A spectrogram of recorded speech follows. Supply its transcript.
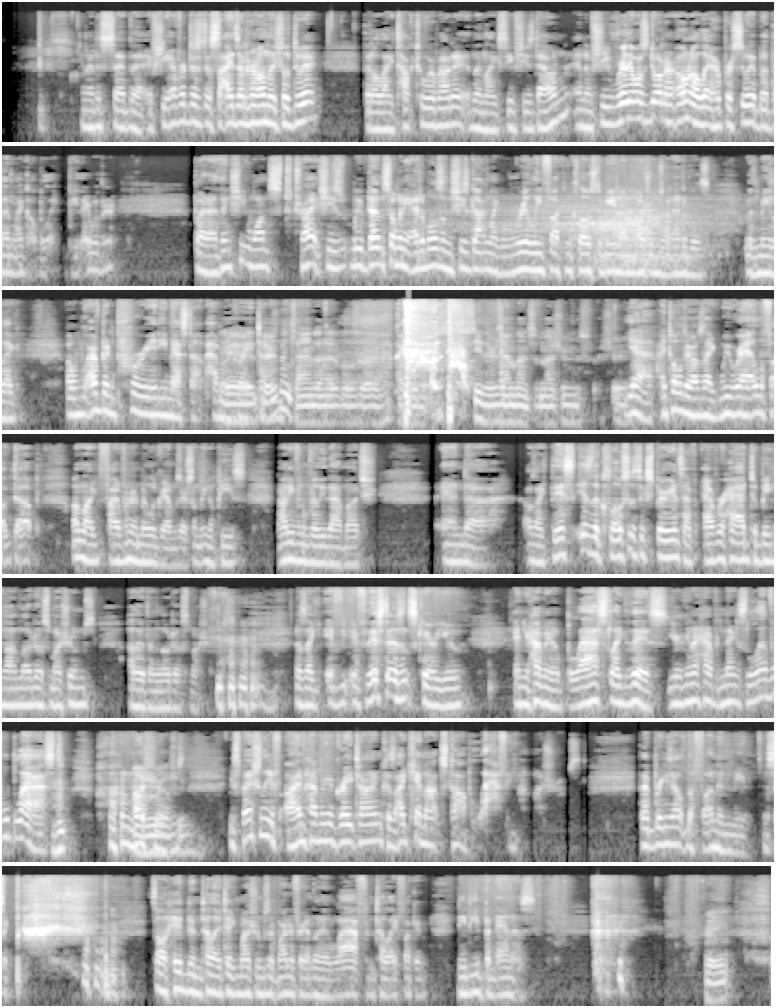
And I just said that if she ever just decides on her own that she'll do it, that I'll like talk to her about it and then like see if she's down. And if she really wants to do it on her own, I'll let her pursue it. But then like I'll be like be there with her but I think she wants to try it. She's we've done so many edibles, and she's gotten like really fucking close to being on mushrooms on edibles with me. Like, uh, I've been pretty messed up, having a great time. There's been times on edibles where I see the resemblance of mushrooms for sure. Yeah, I told her I was like, we were hella fucked up on like 500 milligrams or something a piece, not even really that much. And uh, I was like, this is the closest experience I've ever had to being on low dose mushrooms, other than low dose mushrooms. I was like, if if this doesn't scare you, and you're having a blast like this, you're gonna have next level blast mm-hmm. on mushrooms. Especially if I'm having a great time, because I cannot stop laughing on mushrooms. That brings out the fun in me. It's like it's all hidden until I take mushrooms at Barter Fair, and then I laugh until I fucking need to eat bananas. Right.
